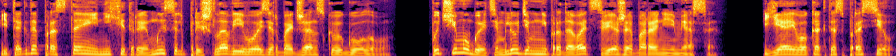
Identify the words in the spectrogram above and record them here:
И тогда простая и нехитрая мысль пришла в его азербайджанскую голову. Почему бы этим людям не продавать свежее баранье мясо? Я его как-то спросил,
